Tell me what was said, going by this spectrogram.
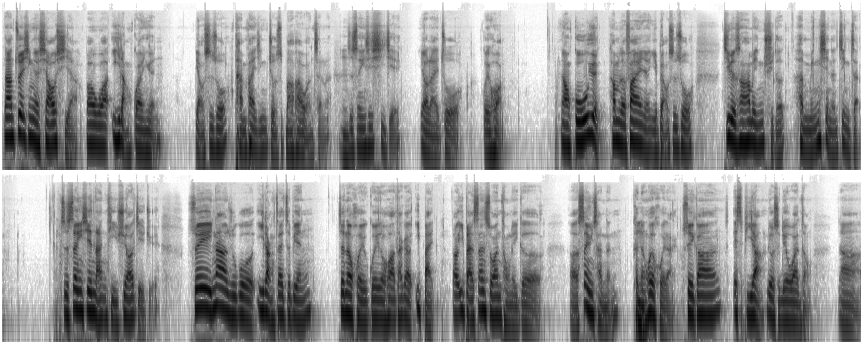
那最新的消息啊，包括伊朗官员表示说，谈判已经九十八完成了，嗯只剩一些细节要来做规划。然后国务院他们的发言人也表示说，基本上他们已经取得很明显的进展，只剩一些难题需要解决。所以，那如果伊朗在这边真的回归的话，大概有一百到一百三十万桶的一个呃剩余产能可能会回来。所以刚刚 SPR 六十六万桶，那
